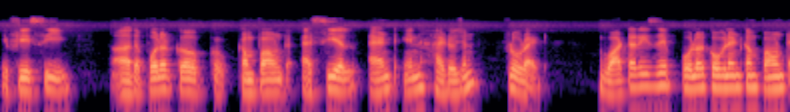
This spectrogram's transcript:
if we see uh, the polar co co compound HCl and in hydrogen fluoride. Water is a polar covalent compound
